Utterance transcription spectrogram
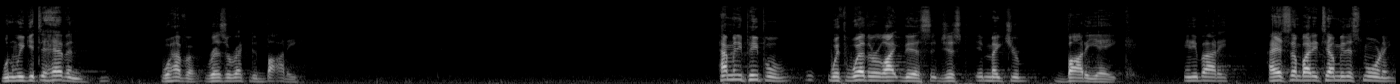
When we get to heaven, we'll have a resurrected body. How many people with weather like this, it just it makes your body ache? Anybody? I had somebody tell me this morning.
